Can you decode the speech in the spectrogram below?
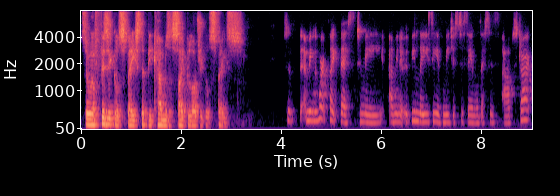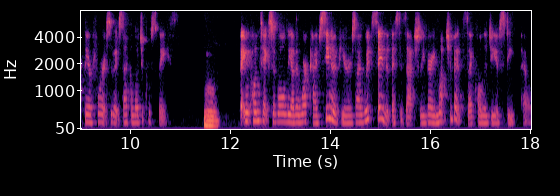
So a physical space that becomes a psychological space. So, I mean, the work like this to me, I mean, it would be lazy of me just to say, well, this is abstract, therefore it's about psychological space. Mm. But in context of all the other work I've seen of yours, I would say that this is actually very much about the psychology of Steve Pill.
